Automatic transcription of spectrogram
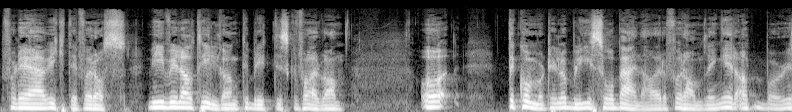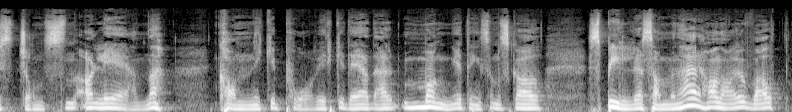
for det er viktig for oss. Vi vil ha tilgang til britiske farvann. Og det kommer til å bli så beinharde forhandlinger at Boris Johnson alene kan ikke påvirke det. Det er mange ting som skal spille sammen her. Han har jo valgt,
